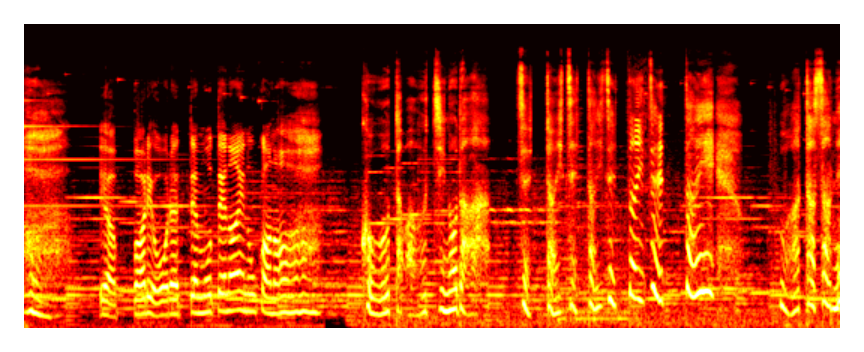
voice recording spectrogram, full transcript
あやっぱり俺ってモテないのかな？コータはうちのだ。絶対絶対絶対絶対渡さね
